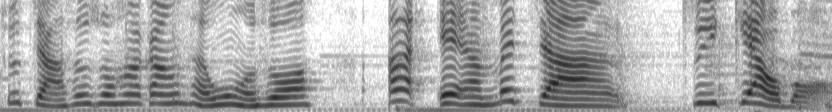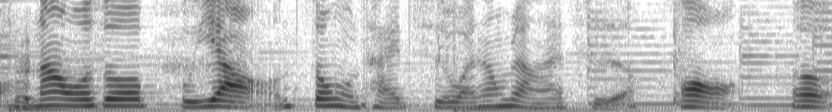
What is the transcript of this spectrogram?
就假设说他刚才问我说啊，哎、欸，没讲追饺不？然后我说不要，中午才吃，晚上不想再吃了。哦，呃，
